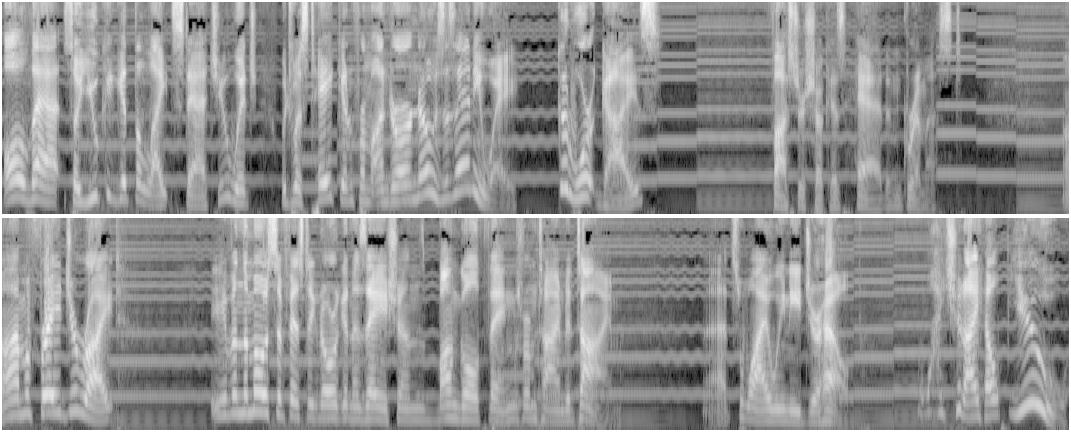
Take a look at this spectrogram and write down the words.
All that so you could get the light statue, which which was taken from under our noses anyway. Good work, guys. Foster shook his head and grimaced. I'm afraid you're right. Even the most sophisticated organizations bungle things from time to time. That's why we need your help. Why should I help you?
